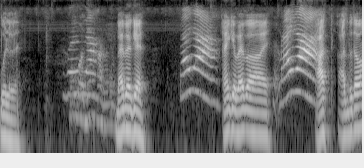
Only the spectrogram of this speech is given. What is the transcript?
બોલ હવે. બાય બાય કે? અહીં કે બાય બાય હાથ હાથ બતાવો.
